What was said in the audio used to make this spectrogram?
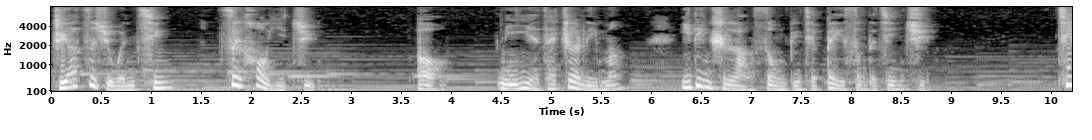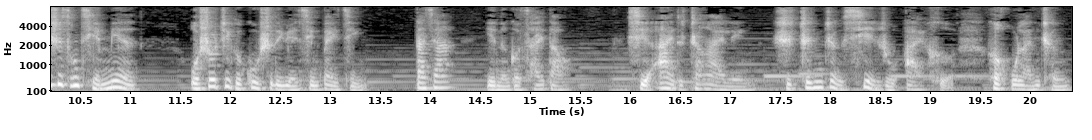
只要自诩文青，最后一句“哦，你也在这里吗？”一定是朗诵并且背诵的金句。其实从前面我说这个故事的原型背景，大家也能够猜到，写爱的张爱玲是真正陷入爱河，和胡兰成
